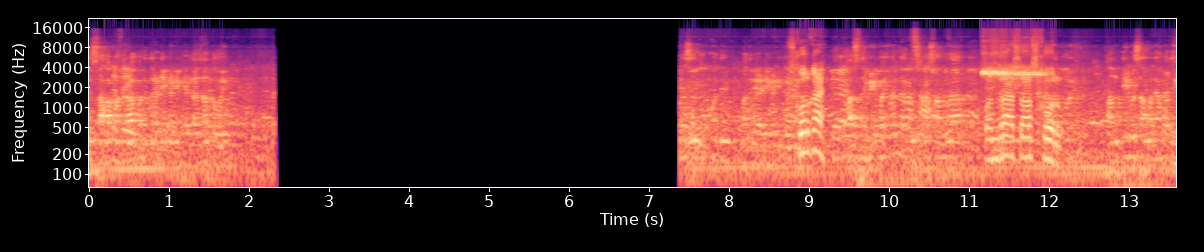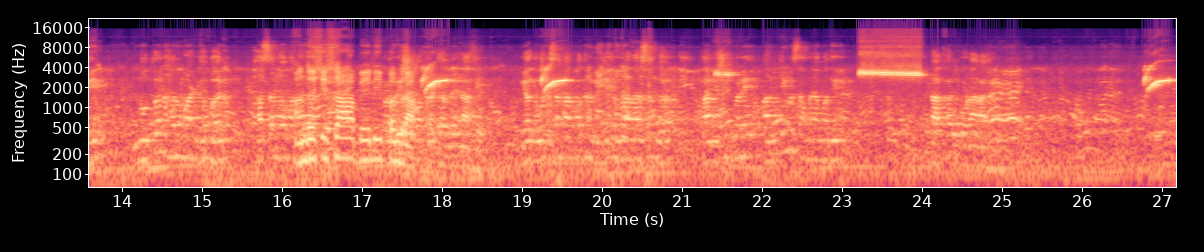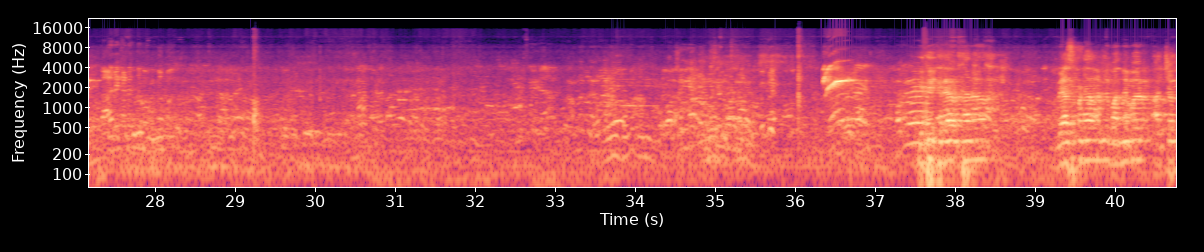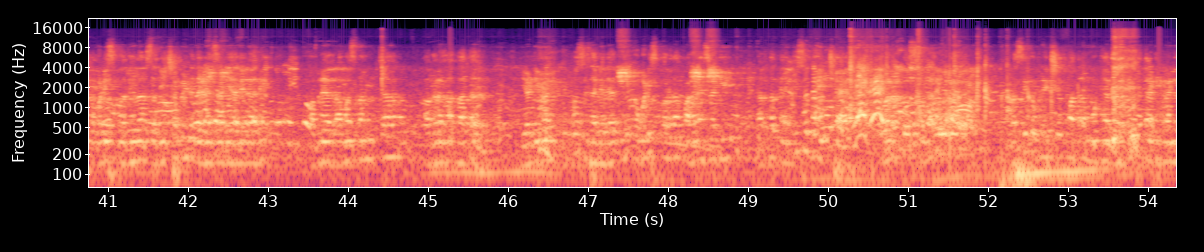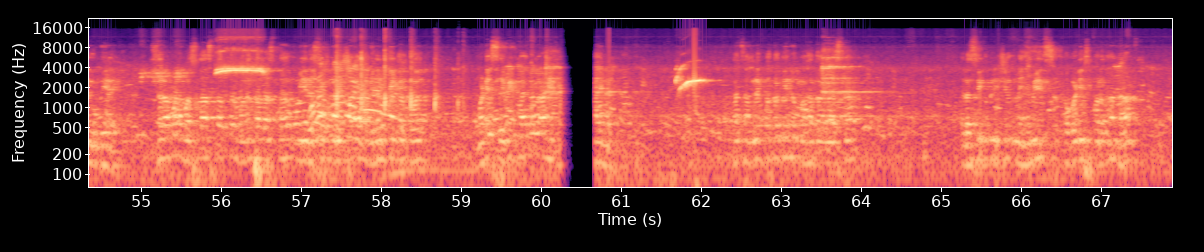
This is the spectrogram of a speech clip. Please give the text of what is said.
म्हणतोय सहा पंधरापर्यंत त्या ठिकाणी खेळला जातोय. स्कोर काय? पंधरा सहा स्कोर. अंतिम सामन्यामध्ये नूतन हनुमान ढबर हा संघ अंदोशी सहा बेली पंधरा. प्रवेश ठरलेला आहे. या दोन संघांमधून विजयी होणारा संघ हा निश्चितपणे अंतिम सामन्यामध्ये दाखल होणार आहे. खऱ्या अर्थानं व्यासपीठावरील मान्यवर आजच्या कबड्डी स्पर्धेला सदिच्छा भेट देण्यासाठी आलेला आहे आपल्या ग्रामस्थांच्या आग्रहाखातर या ठिकाणी उपस्थित झालेल्या आहेत. ही कबड्डी स्पर्धा पाहण्यासाठी अर्थात त्यांची सुद्धा इच्छा आहे. परंतु समोर रसिक प्रेक्षक मात्र मोठ्या गर्दीने त्या ठिकाणी उभे आहे जर आपण बसला असतात तर बरं झालं असतं मी रसिक प्रेक्षकांना विनंती करतो म्हणजे सेमीफायनल आणि हा चांगल्या पद्धतीनं पाहत आला असतं. रसिक प्रेक्षक नेहमीच कबड्डी स्पर्धांना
